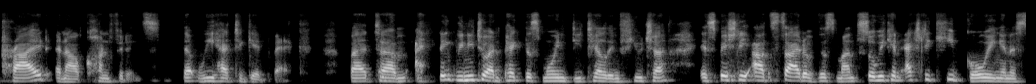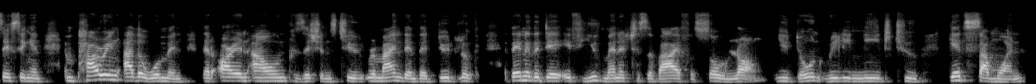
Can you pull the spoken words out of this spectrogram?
pride and our confidence that we had to get back. But um, I think we need to unpack this more in detail in future, especially outside of this month, so we can actually keep going and assessing and empowering other women that are in our own positions to remind them that, dude, look, at the end of the day, if you've managed to survive for so long, you don't really need to get someone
